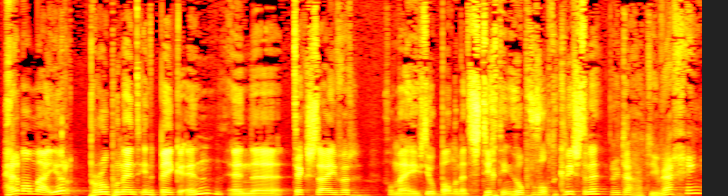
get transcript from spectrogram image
Herman Meijer, proponent in de PKN en eh, tekstschrijver. Volgens mij heeft hij ook banden met de Stichting Hulpvervolgde Christenen. Ik dacht dat hij wegging.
